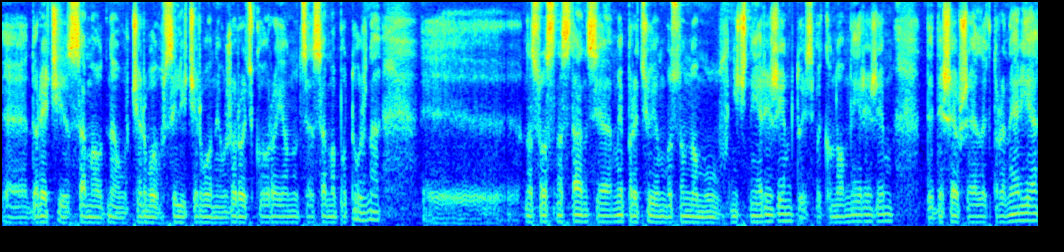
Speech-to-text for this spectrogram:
Е, До речі, саме одна в, Черво, в селі Червоне Ужгородського району це сама потужна е, насосна станція. Ми працюємо в основному в нічний режим, тобто в економний режим, де дешевша електроенергія.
